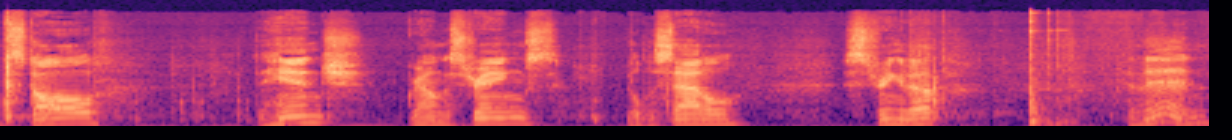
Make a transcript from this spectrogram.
install the hinge, ground the strings, build a saddle, string it up, and then,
